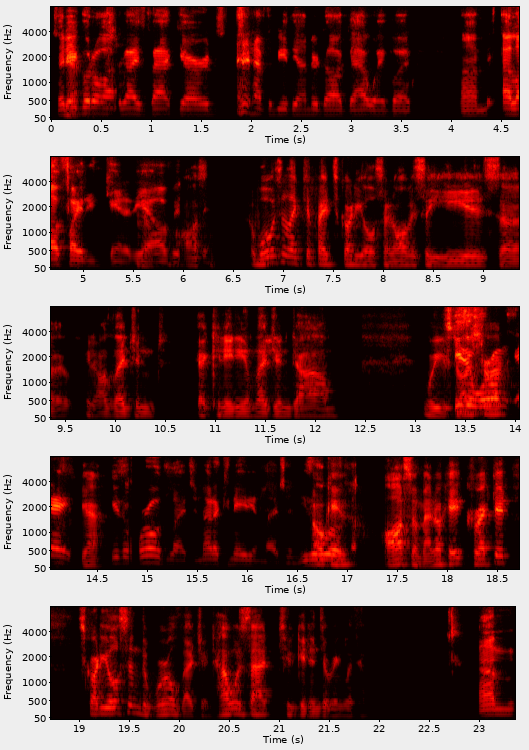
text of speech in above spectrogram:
So I did go to a lot of guys' backyards and have to be the underdog that way. But um, I love fighting in Canada. Yeah, obviously. Awesome. What was it like to fight Scotty Olson? Obviously, he is, uh, you know, a legend, a Canadian legend. Um, were you he's a world, hey, yeah, he's a world legend, not a Canadian legend. He's okay, awesome, man. Okay, corrected. Scotty Olson, the world legend. How was that to get into the ring with him? Um,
